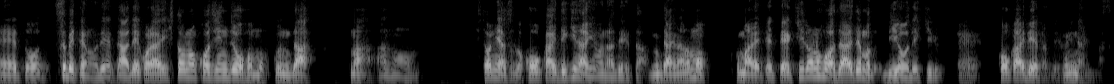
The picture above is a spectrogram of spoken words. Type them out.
えっ、ー、と、すべてのデータで、これは人の個人情報も含んだ、まあ、あの、人にはちょっと公開できないようなデータみたいなのも含まれてて、黄色の方は誰でも利用できる、えー、公開データというふうになります。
